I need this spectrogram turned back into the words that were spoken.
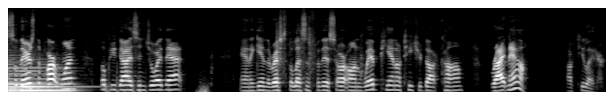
So there's the part one. Hope you guys enjoyed that. And again, the rest of the lessons for this are on webpianoteacher.com right now. Talk to you later.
